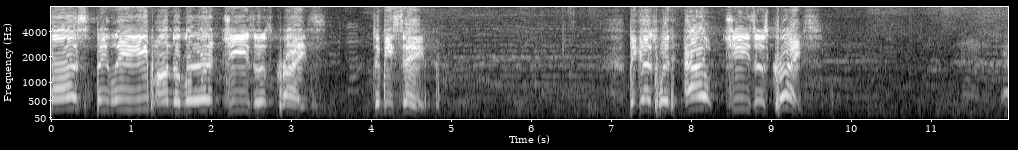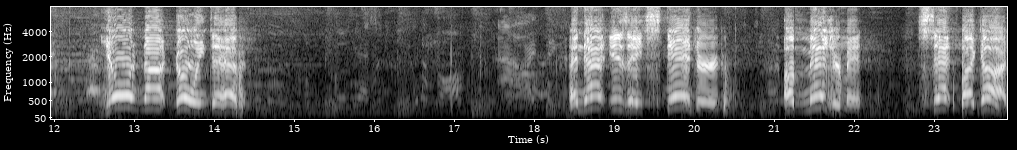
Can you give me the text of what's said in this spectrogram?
must believe on the Lord Jesus Christ to be saved. Because without Jesus Christ, you're not going to heaven. And that is a standard of measurement set by God.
